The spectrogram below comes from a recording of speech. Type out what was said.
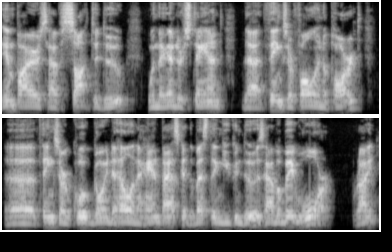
empires have sought to do when they understand that things are falling apart, uh, things are, quote, going to hell in a handbasket. The best thing you can do is have a big war right?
